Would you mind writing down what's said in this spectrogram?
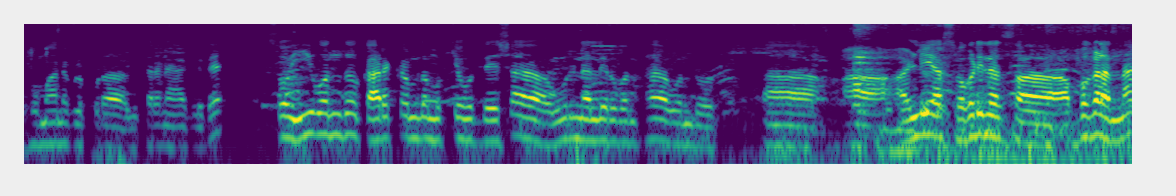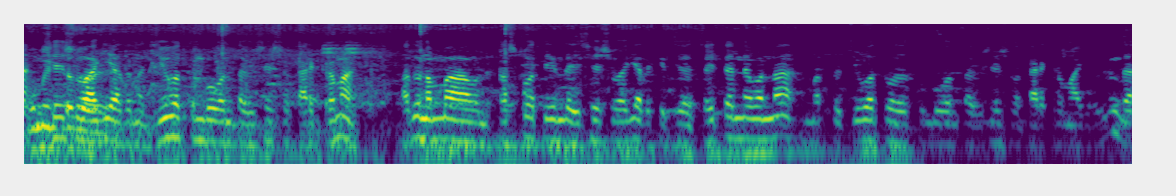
ಬಹುಮಾನಗಳು ಕೂಡ ವಿತರಣೆ ಆಗಲಿದೆ. ಸೊ ಈ ಒಂದು ಕಾರ್ಯಕ್ರಮದ ಮುಖ್ಯ ಉದ್ದೇಶ ಊರಿನಲ್ಲಿರುವಂತಹ ಒಂದು ಹಳ್ಳಿಯ ಸೊಗಡಿನ ಸ, ಹಬ್ಬಗಳನ್ನು ವಿಶೇಷವಾಗಿ ಅದನ್ನು ಜೀವ ತುಂಬುವಂಥ ವಿಶೇಷ ಕಾರ್ಯಕ್ರಮ. ಅದು ನಮ್ಮ ಒಂದು ಟ್ರಸ್ಟ್ ವತಿಯಿಂದ ವಿಶೇಷವಾಗಿ ಅದಕ್ಕೆ ಜ, ಚೈತನ್ಯವನ್ನು ಮತ್ತು ಜೀವತ್ವ ತುಂಬುವಂಥ ವಿಶೇಷ ಕಾರ್ಯಕ್ರಮ ಆಗಿರೋದ್ರಿಂದ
